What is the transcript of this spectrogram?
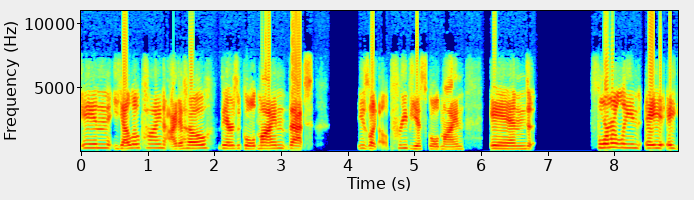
in Yellow Pine, Idaho, there's a gold mine that is like a previous gold mine, and formerly a, a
